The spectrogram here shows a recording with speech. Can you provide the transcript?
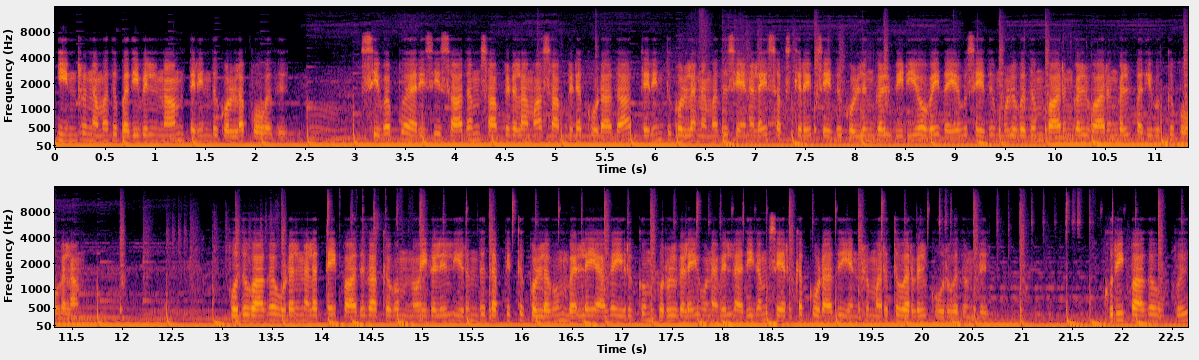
இன்று நமது பதிவில் நாம் தெரிந்து கொள்ளப் போவது. சிவப்பு அரிசி சாதம் சாப்பிடலாமா? சாப்பிடக்கூடாதா? தெரிந்து கொள்ள நமது சேனலை சப்ஸ்கிரைப் செய்து கொள்ளுங்கள். வீடியோவை தயவு செய்து முழுவதும் பாருங்கள் வாருங்கள். பதிவுக்கு போகலாம். பொதுவாக உடல் நலத்தை பாதுகாக்கவும் நோய்களில் இருந்து தப்பித்துக் கொள்ளவும் வெள்ளையாக இருக்கும் பொருள்களை உணவில் அதிகம் சேர்க்கக்கூடாது என்று மருத்துவர்கள் கூறுவதுண்டு. குறிப்பாக உப்பு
